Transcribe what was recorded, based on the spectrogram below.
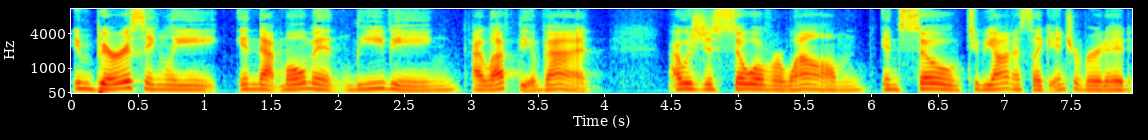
embarrassingly in that moment leaving, I left the event. I was just so overwhelmed and so, to be honest, like introverted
